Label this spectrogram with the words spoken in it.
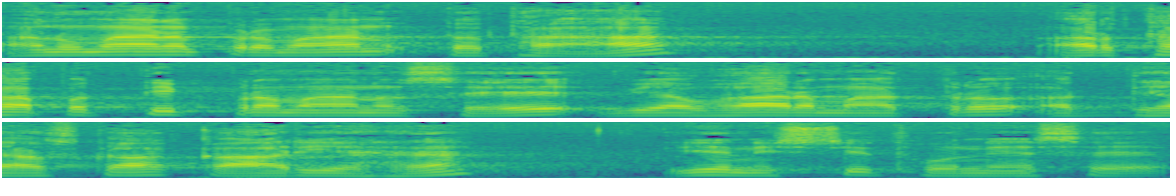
अनुमान प्रमाण तथा अर्थापत्ति प्रमाण से व्यवहार मात्र अध्यास का कार्य है, ये निश्चित होने से।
